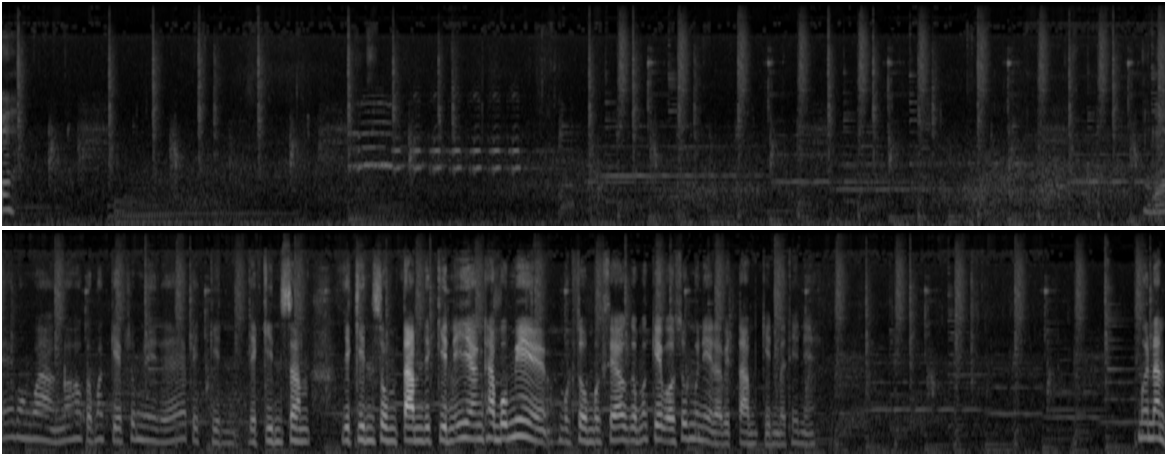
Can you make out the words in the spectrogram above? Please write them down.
เลย ก็มาเก็บซุมนี้แหละไปกิน อย่ากินซ้ำอย่ากินส้มตำอย่ากินอีหยังถ้าบ่มีบักสมบักแซวก็มาเก็บเอาซุมมื้อนี้แหละไปตำกินมาที่นี่มื้อนั้น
